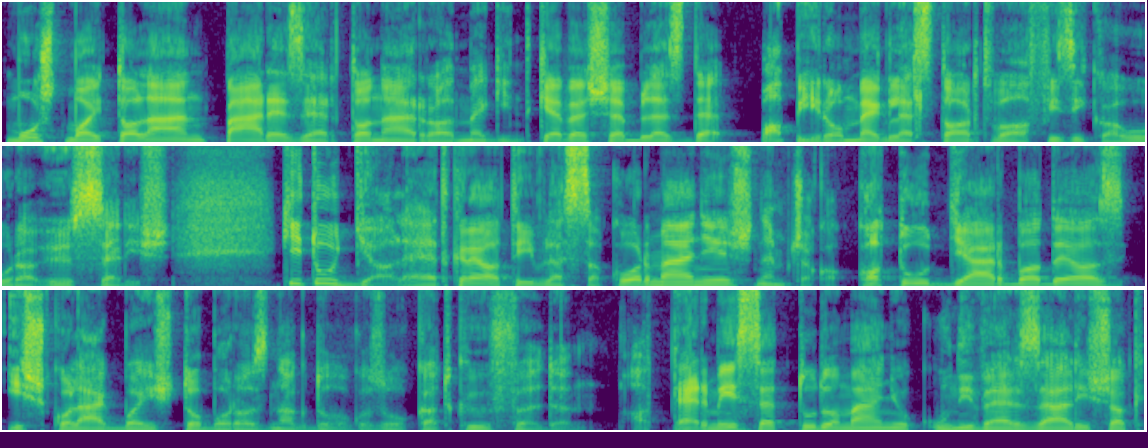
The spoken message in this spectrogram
Most majd talán pár ezer tanárral megint kevesebb lesz, de papíron meg lesz tartva a fizika óra ősszel is. Ki tudja, lehet kreatív lesz a kormány, és nem csak a katódgyárba, de az iskolákba is toboroznak dolgozókat külföldön. A természettudományok univerzálisak,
